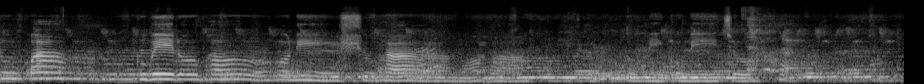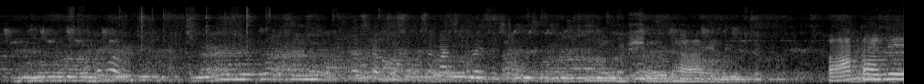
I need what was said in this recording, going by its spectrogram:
রূপা কুবের ভবনে শুভা, মহা। তুমি কুনেচ পাতালে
